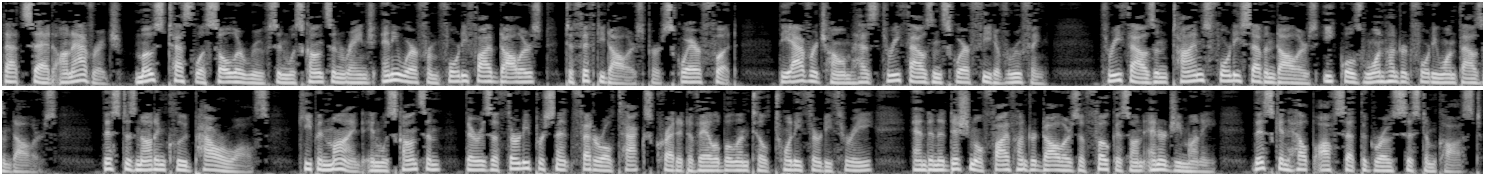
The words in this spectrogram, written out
That said, on average, most Tesla solar roofs in Wisconsin range anywhere from $45 to $50 per square foot. The average home has 3,000 square feet of roofing. 3,000 times $47 equals $141,000. This does not include power walls. Keep in mind, in Wisconsin, there is a 30% federal tax credit available until 2033 and an additional $500 of focus on energy money. This can help offset the gross system cost.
